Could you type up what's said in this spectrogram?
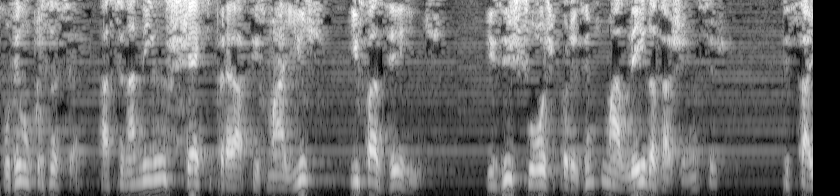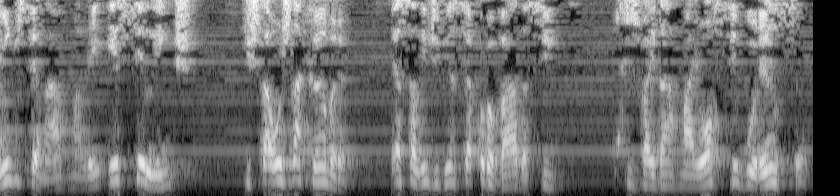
O governo não precisa assinar nenhum cheque para afirmar isso e fazer isso. Existe hoje, por exemplo, uma lei das agências, que saiu do Senado, uma lei excelente, que está hoje na Câmara. Essa lei devia ser aprovada, sim, porque isso vai dar maior segurança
